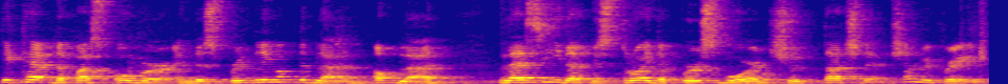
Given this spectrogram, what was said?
he kept the Passover and the sprinkling of the blood of blood, lest he that destroyed the firstborn should touch them. Shall we pray?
